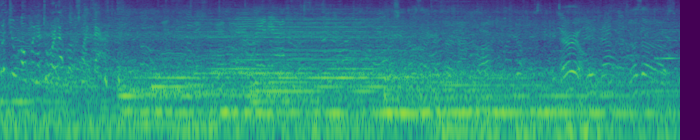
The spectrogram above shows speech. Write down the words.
would you open a door that looks like that? Ariel. There's a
